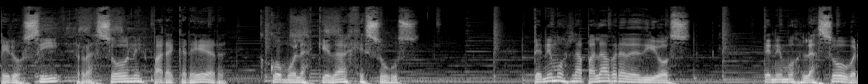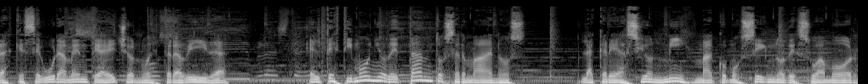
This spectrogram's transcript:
pero sí razones para creer, como las que da Jesús. Tenemos la palabra de Dios, tenemos las obras que seguramente ha hecho en nuestra vida, el testimonio de tantos hermanos, la creación misma como signo de su amor.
